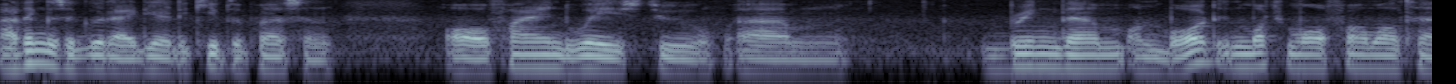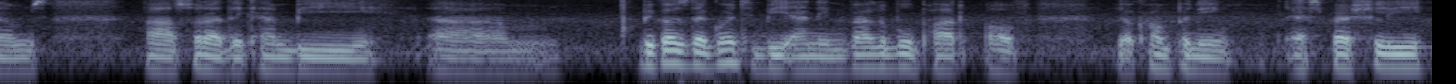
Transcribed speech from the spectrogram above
I think it's a good idea to keep the person or find ways to um, bring them on board in much more formal terms uh, so that they can be, um, because they're going to be an invaluable part of your company, especially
